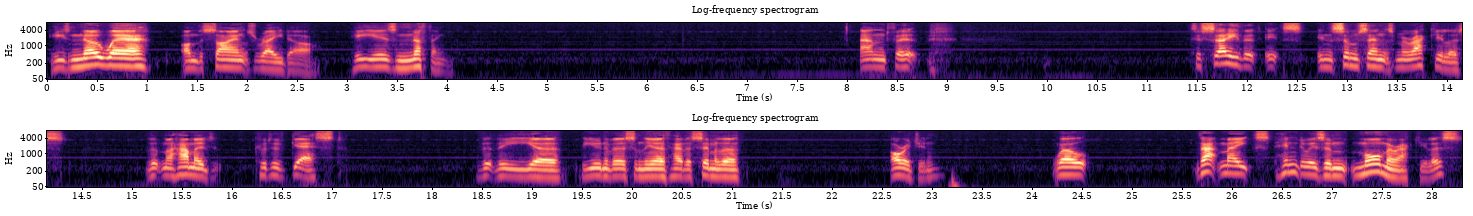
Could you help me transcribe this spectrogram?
He's nowhere on the science radar. He is nothing. And for to say that it's in some sense miraculous that Muhammad could have guessed that the uh, the universe and the earth had a similar origin, well, that makes Hinduism more miraculous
